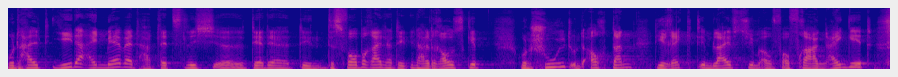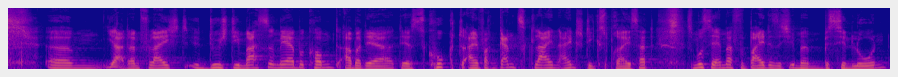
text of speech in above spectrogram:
und halt jeder einen Mehrwert hat. Letztlich äh, der, der den, das vorbereitet hat, den Inhalt rausgibt und schult und auch dann direkt im Livestream auf, auf Fragen eingeht. Ähm, ähm, ja, dann vielleicht durch die Masse mehr bekommt, aber der, der es guckt, einfach einen ganz kleinen Einstiegspreis hat. Es muss ja immer für beide sich immer ein bisschen lohnen.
